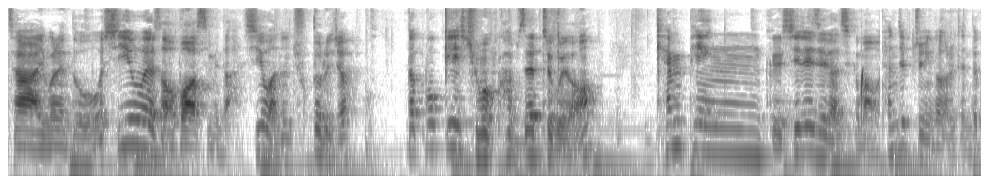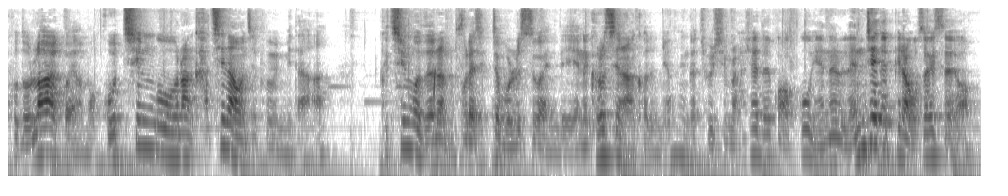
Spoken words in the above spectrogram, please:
자 이번에도 CU에서 업어왔습니다. CU와는 죽돌이죠? 떡볶이 주먹밥 세트고요 캠핑 그 시리즈가 지금 아마 편집 중인가 그럴 텐데 곧 올라갈 거예요. 아마 그 친구랑 같이 나온 제품입니다. 그 친구들은 불에 직접 올릴 수가 있는데 얘는 그렇지는 않거든요. 그러니까 조심을 하셔야 될 것 같고 얘는 렌즈 대피라고 써 있어요.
